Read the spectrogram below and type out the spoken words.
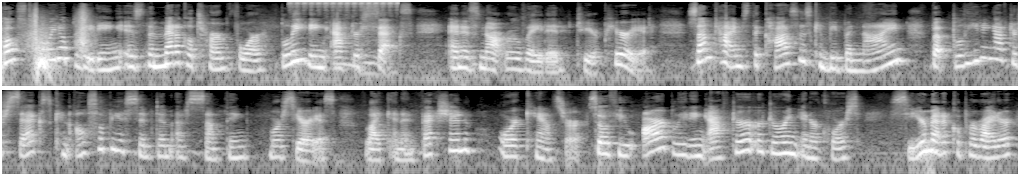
Postcoital bleeding is the medical term for bleeding after sex and is not related to your period. Sometimes the causes can be benign, but bleeding after sex can also be a symptom of something more serious, like an infection or cancer. So if you are bleeding after or during intercourse, see your medical provider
